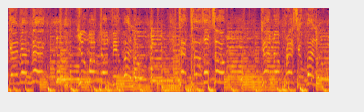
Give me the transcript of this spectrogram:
can I make? You have done me well. 10,000 songs cannot praise you well.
